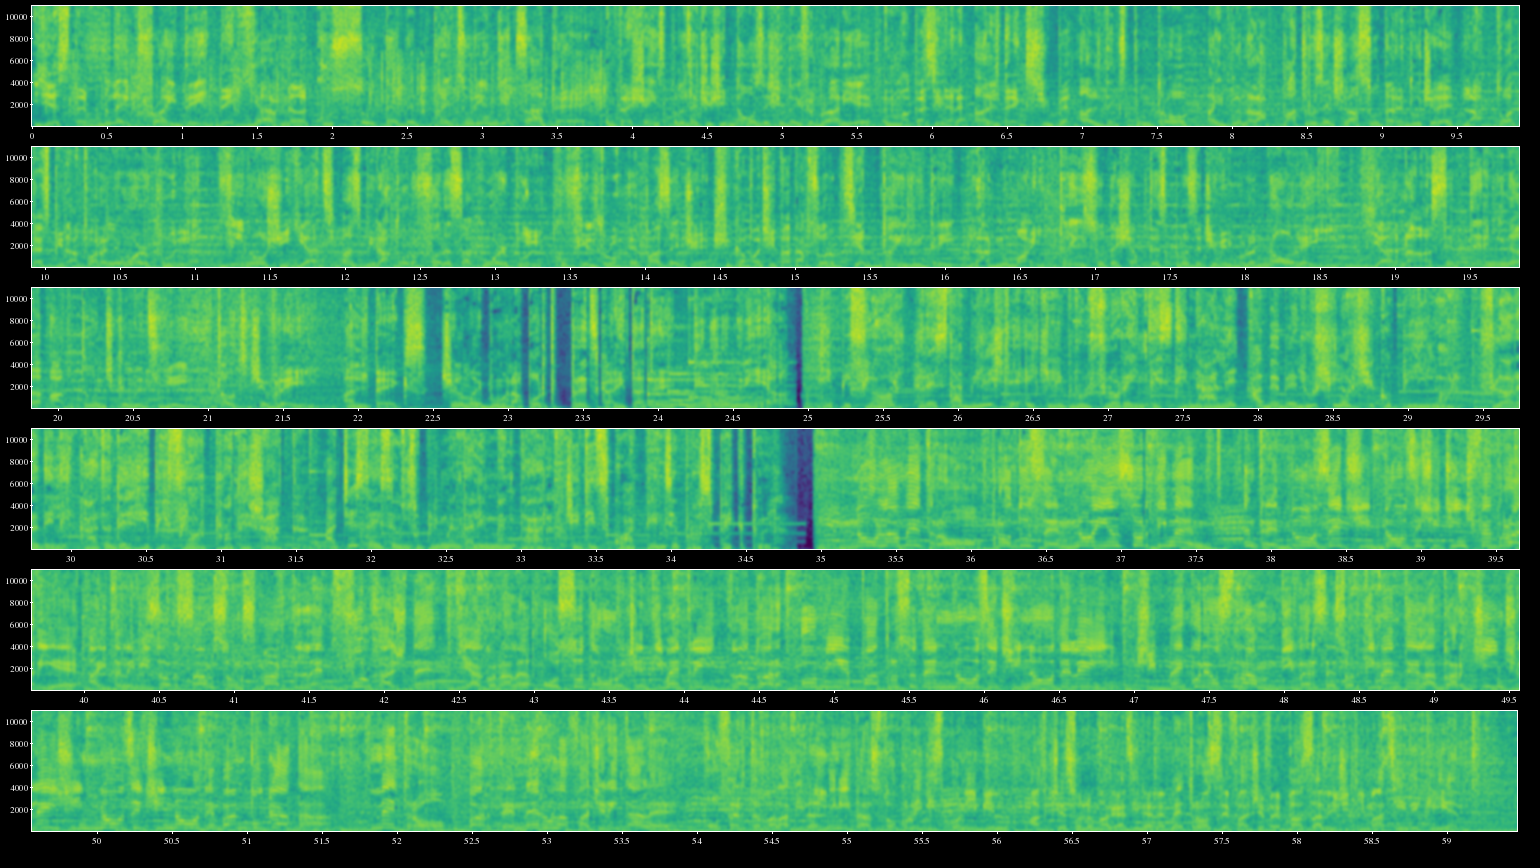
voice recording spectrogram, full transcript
Este Black Friday de iarnă cu sute de prețuri înghețate. Între 16 și 22 februarie, în magazinele Altex și pe Altex.ro ai până la 40% reducere la toate aspiratoarele Whirlpool. Vino și iați aspirator fără sac Whirlpool cu filtru EPA 10 și capacitate absorpție 2 litri la numai 317,9 lei. Iarna se termină atunci când îți iei tot ce vrei. Altex, cel mai bun raport preț-calitate din România. Happy Flor restabilește echilibrul florei intestinale a bebelușilor și copiilor. Floră delicată de Happy Flor protejată. Acesta este un supliment alimentar. Citiți cu atenție prospectul. Nou la Metro! Produse noi în sortiment! Între 20 și 25 februarie ai televizor Samsung Smart LED Full HD, diagonală 101 cm, la doar 1499 de lei. Și becuri Osram, diverse sortimente, la doar 5 lei și 99 de bani bucata. Metro, partenerul afacerii tale. Ofertă valabilă în limita stocului disponibil. Accesul în magazinele Metro se face pe baza legitimației de client.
